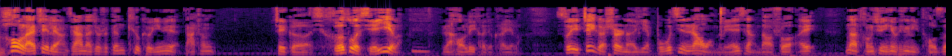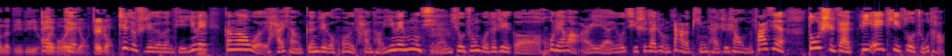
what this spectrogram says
后来这两家呢，就是跟 QQ 音乐达成这个合作协议了，嗯然后立刻就可以了。所以这个事儿呢，也不禁让我们联想到说，哎，那腾讯因为你投资了滴滴，哎会不会有这种？这就是这个问题，因为刚刚我还想跟这个宏宇探讨，因为目前就中国的这个互联网而言，尤其是在这种大的平台之上，我们发现都是在 BAT 做主导，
